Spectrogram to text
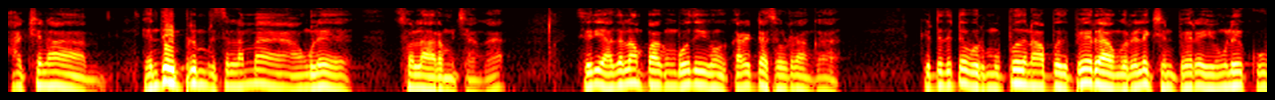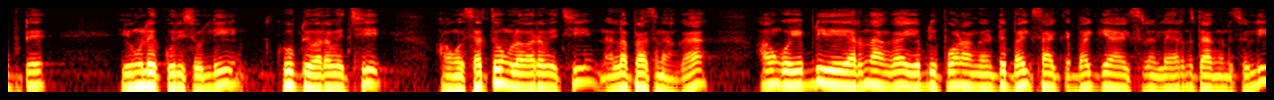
ஆக்ஷனாக எந்த இம்ப்ரூவ்மெண்ட்ஸ் இல்லாமல் அவங்களே சொல்ல ஆரம்பித்தாங்க சரி அதெல்லாம் பார்க்கும்போது இவங்க கரெக்டாக சொல்கிறாங்க கிட்டத்தட்ட ஒரு முப்பது நாற்பது பேர் அவங்க ரிலெக்ஷன் பேரை இவங்களே கூப்பிட்டு இவங்களே குறி சொல்லி கூப்பிட்டு வர வச்சு அவங்க செத்தவங்களை வர வச்சு நல்லா பேசினாங்க. அவங்க எப்படி இறந்தாங்க எப்படி போனாங்கன்ட்டு பைக் ஆக்சி பைக் ஆக்சிடெண்ட்டில் இறந்துட்டாங்கன்னு சொல்லி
